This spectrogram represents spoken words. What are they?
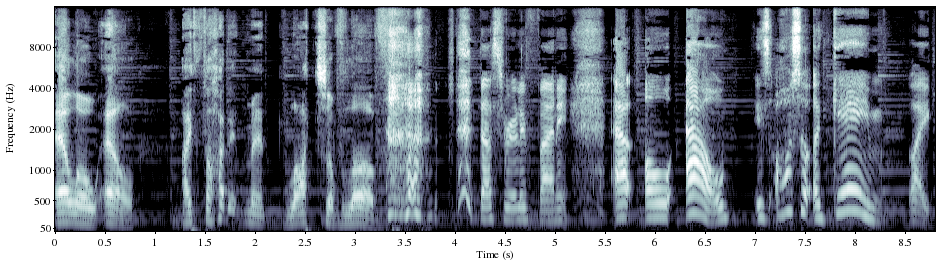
LOL, I thought it meant lots of love. That's really funny. LOL is also a game like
